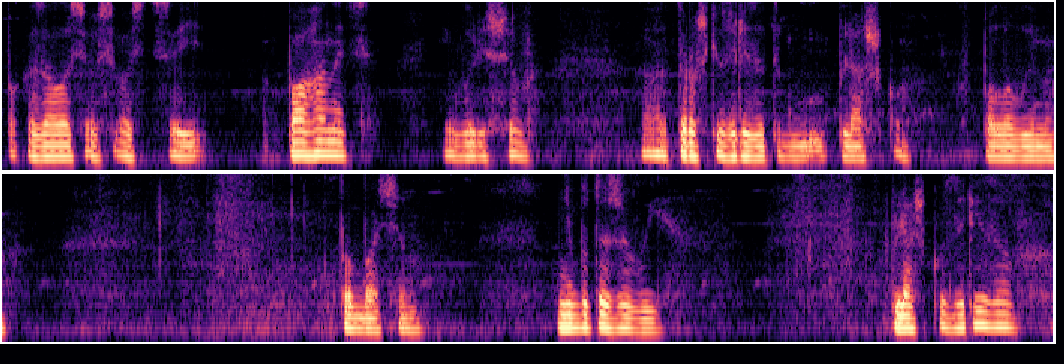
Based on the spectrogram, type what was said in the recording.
показалося ось, ось цей паганець і вирішив е, трошки зрізати пляшку в половину. Побачимо. Нібито живий. Пляшку зрізав,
